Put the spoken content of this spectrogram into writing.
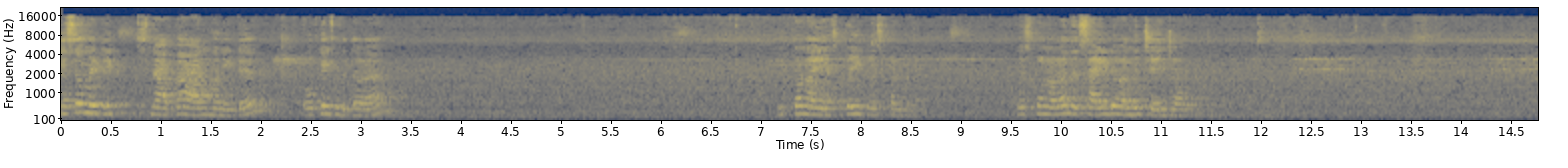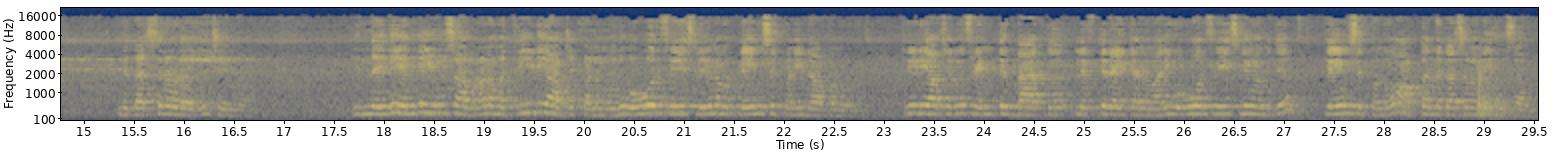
ஐசோமெட்ரிக் ஸ்னாப்பை ஆன் பண்ணிவிட்டு ஓகே கொடுத்தவன். இப்போ நான் எஃப்ஐ ப்ரெஸ் பண்ணுறேன் ப்ரெஸ் பண்ணோன்னா இந்த சைடு வந்து சேஞ்ச் ஆகும். இந்த கர்சரோட இது சேஞ்ச் ஆகும். இந்த இது எங்கே யூஸ் ஆகும்னா நம்ம த்ரீ டி ஆப்ஜெக்ட் பண்ணும்போது ஒவ்வொரு ஃபேஸ்லையும் நம்ம பிளேன் செட் பண்ணி ட்ரா பண்ணுவோம். த்ரீ டி ஆப்ஜெக்ட்டுக்கு ஃப்ரண்ட்டு பேக்கு லெஃப்ட் ரைட் அந்த மாதிரி ஒவ்வொரு ஃபேஸ்லையும் வந்துட்டு பிளேன் செட் பண்ணுவோம். அப்போ அந்த கர்சர் வந்து யூஸ் ஆகும்.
